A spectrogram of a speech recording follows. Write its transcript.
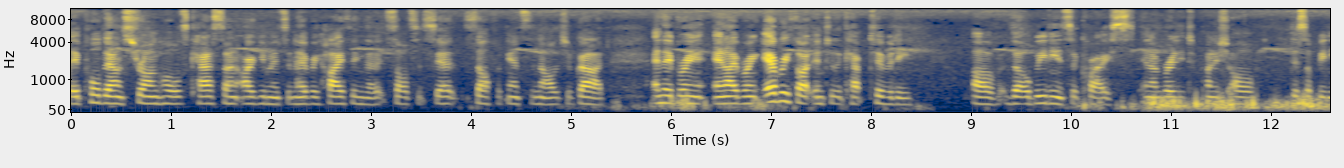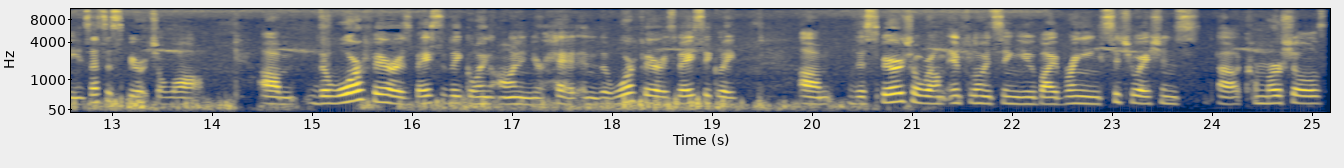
They pull down strongholds, cast down arguments, and every high thing that exalts itself against the knowledge of God. And they bring, and I bring every thought into the captivity of the obedience of Christ, and I'm ready to punish all disobedience. That's a spiritual law um, the warfare is basically going on in your head, and the warfare is basically um, the spiritual realm influencing you by bringing situations, uh, commercials,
